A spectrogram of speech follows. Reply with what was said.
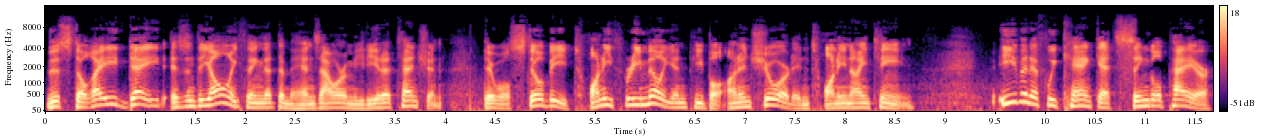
This delayed date isn't the only thing that demands our immediate attention. There will still be 23 million people uninsured in 2019. Even if we can't get single payer,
